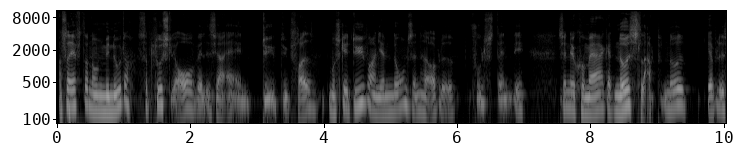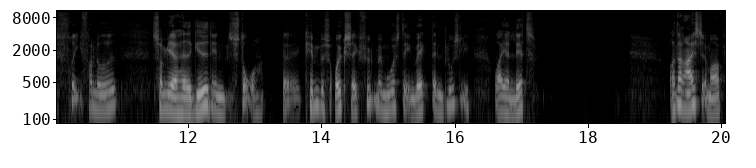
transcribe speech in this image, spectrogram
Og så efter nogle minutter, så pludselig overvældes jeg af en dyb, dyb fred. Måske dybere, end jeg nogensinde havde oplevet. Fuldstændig. Så jeg kunne mærke, at noget slap. Noget, jeg blev fri fra noget, som jeg havde givet en stor, øh, kæmpe rygsæk fyldt med mursten væk. Den pludselig var jeg let. Og der rejste jeg mig op,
